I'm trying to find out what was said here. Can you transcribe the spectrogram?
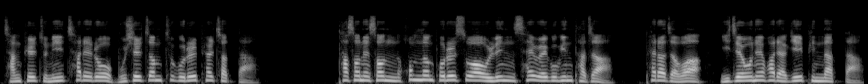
장필준이 차례로 무실점 투구를 펼쳤다. 타선에선 홈런포를 쏘아 올린 새 외국인 타자 페라자와 이재원의 활약이 빛났다.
